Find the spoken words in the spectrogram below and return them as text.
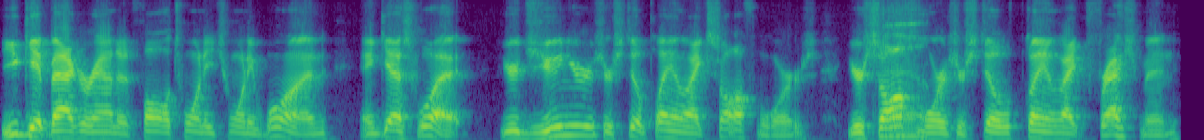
you get back around to fall 2021, and guess what? Your juniors are still playing like sophomores. Your sophomores yeah. are still playing like freshmen,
